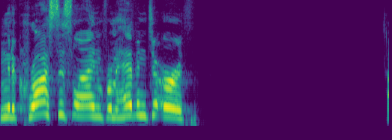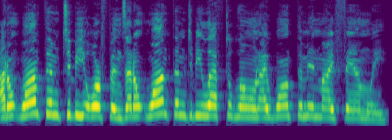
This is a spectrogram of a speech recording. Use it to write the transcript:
I'm going to cross this line from heaven to earth. I don't want them to be orphans. I don't want them to be left alone. I want them in my family.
